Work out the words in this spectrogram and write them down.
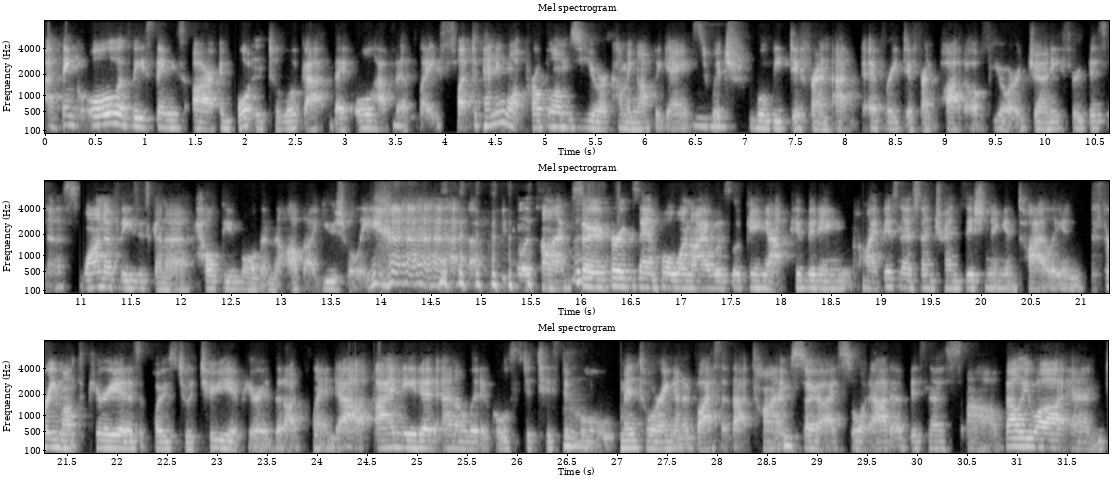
I think all of these things are important important to look at. They all have their place. But depending what problems you're coming up against, mm-hmm. which will be different at every different part of your journey through business, one of these is going to help you more than the other, usually at that particular time. So, for example, when I was looking at pivoting my business and transitioning entirely in a three month period as opposed to a two year period that I'd planned out, I needed analytical, statistical mm. mentoring and advice at that time. So, I sought out a business uh, valuer and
